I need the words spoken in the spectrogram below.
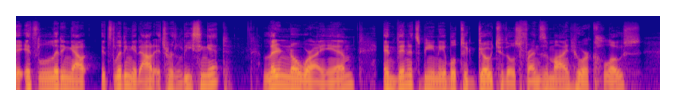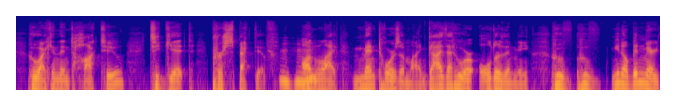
it's letting out. It's letting it out. It's releasing it, letting know where I am, and then it's being able to go to those friends of mine who are close, who I can then talk to to get perspective mm-hmm. on life mentors of mine guys that who are older than me who've who've you know been married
